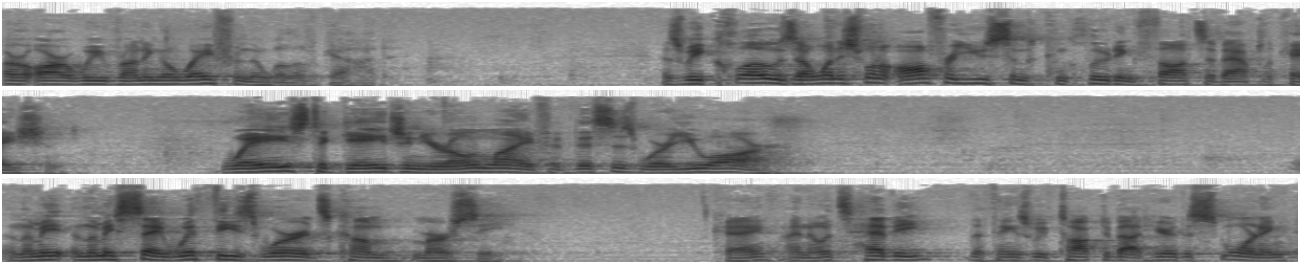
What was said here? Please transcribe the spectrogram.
or are we running away from the will of God? As we close, I just want to offer you some concluding thoughts of application, ways to gauge in your own life if this is where you are. And let me, let me say, with these words come mercy. Okay? I know it's heavy, the things we've talked about here this morning,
